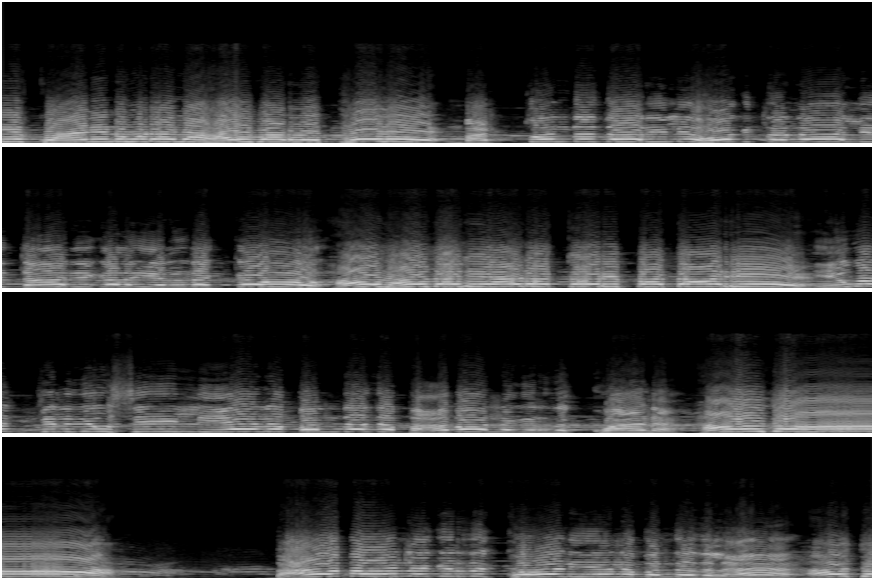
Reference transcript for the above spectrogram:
ಈ ಕ್ವಾಣಿನ ಕೂಡ ನಾ ಹಾಯ್ಬಾರ್ದು ಅಂತ ಹೇಳಿ. ಮತ್ತೊಂದು ದಾರಿಲಿ ಹೋಗ್ತಾನ ಅಲ್ಲಿ ದಾರಿಗಳ ಎರಡಕ್ಕವು. ಹೌದ್ ಹೌದ್ ಅಲ್ಲಿ ಎರಡಕ್ಕವ್ರಿಪ್ಪ ದಾರಿ. ಇವತ್ತಿನ ದಿವಸ ಇಲ್ಲಿ ಏನ ಬಾಬಾ ನಗರದ ಕ್ವಾಣ ಹೌದು? ಬಾಬಾ ನಗರದ ಕ್ವಾಣ ಏನ ಬಂದದಲ್ಲ ಹೌದು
